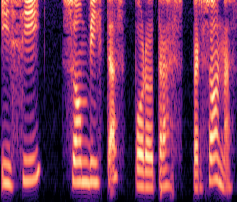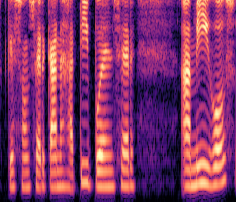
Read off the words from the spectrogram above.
y sí son vistas por otras personas que son cercanas a ti, pueden ser amigos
